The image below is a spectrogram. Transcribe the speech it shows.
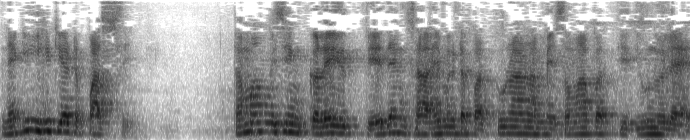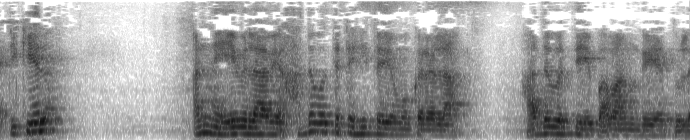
නැගී හිටියට පස්සේ තමන් විසින් කළ යුත්තේ දැන් සායමකටපත් වුණා නම් මේ සමාපත්තිය දිනු වෙලා ඇති කියලා අන්න ඒ වෙලාවේ හදවතට හිත යොමු කරලා හදවතේ භවංගය තුල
